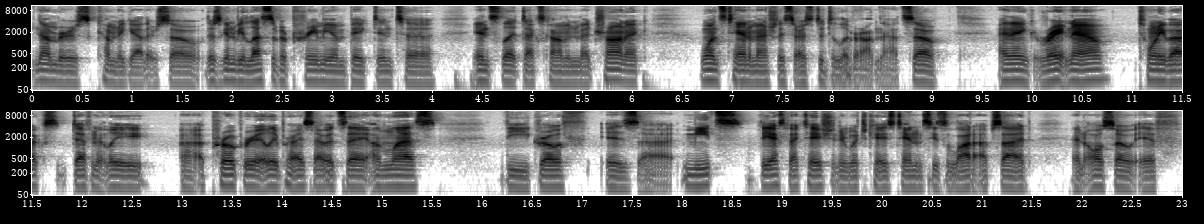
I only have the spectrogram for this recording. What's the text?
numbers come together. So there's going to be less of a premium baked into Insulet, Dexcom, and Medtronic once Tandem actually starts to deliver on that. So I think right now, 20 bucks, definitely uh, appropriately priced, I would say, unless the growth is uh, meets the expectation, in which case Tandem sees a lot of upside. And also, if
